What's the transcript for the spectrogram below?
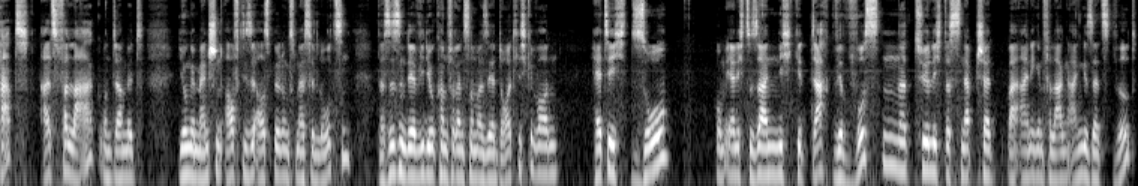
hat als Verlag und damit junge Menschen auf diese Ausbildungsmesse lotsen. Das ist in der Videokonferenz nochmal sehr deutlich geworden. Hätte ich so, um ehrlich zu sein, nicht gedacht. Wir wussten natürlich, dass Snapchat bei einigen Verlagen eingesetzt wird.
